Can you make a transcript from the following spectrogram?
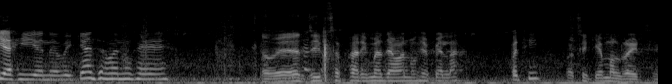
ગયા હી અને હવે ક્યાં જવાનું છે હવે જીપ સફારીમાં જવાનું છે પહેલા. પછી? પછી કેમલ રાઈડ છે.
